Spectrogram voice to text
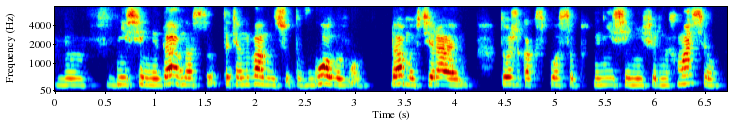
внесение, да, у нас Татьяна Ивановна что-то в голову, да, мы втираем тоже как способ нанесения эфирных масел.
